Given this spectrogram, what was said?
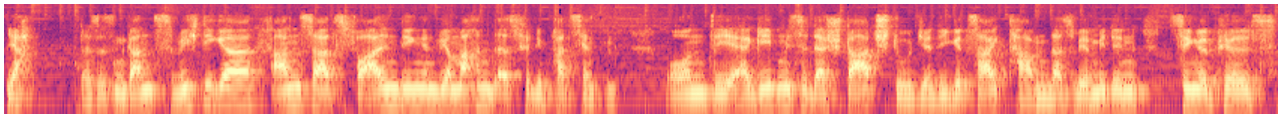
Ja, das ist ein ganz wichtiger Ansatz. Vor allen Dingen, wir machen das für die Patienten. Und die Ergebnisse der Startstudie, die gezeigt haben, dass wir mit den Single Pills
